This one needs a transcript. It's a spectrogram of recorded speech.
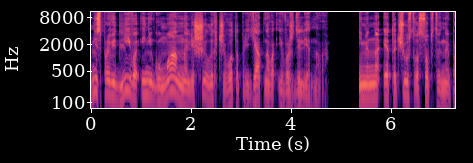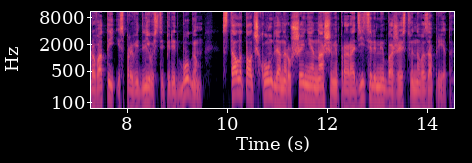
несправедливо и негуманно лишил их чего-то приятного и вожделенного. Именно это чувство собственной правоты и справедливости перед Богом стало толчком для нарушения нашими прародителями божественного запрета.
